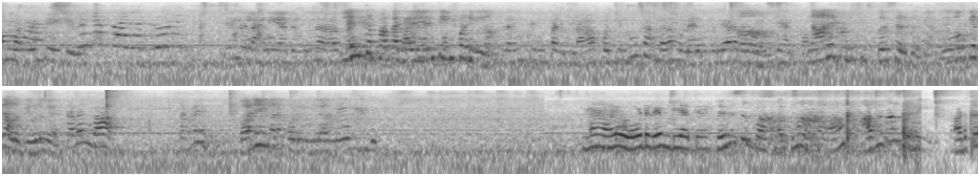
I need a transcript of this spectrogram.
ஆமாம் டுவெண்ட்டி எயிட் லென்த் இன் பண்ணிக்கலாம். லென்த் பண்ணிக்கலாம். கொஞ்சம் லூஸாக இருந்தால் தான் விளையாட ஈஸியாக இருக்கும். நானே டுவெண்ட்டி சிக்ஸ் பர்ஸ் எடுத்திருக்கேன். இது ஓகே தான் உங்களுக்கு விடுங்க. கடன் வா. கடன் பனியன் கடை போடுவீங்களா? அம்மா அவளால் ஓடவே முடியாது. பெருசு பார்க்கணுமா. அதுதான் சரி. அடுத்து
